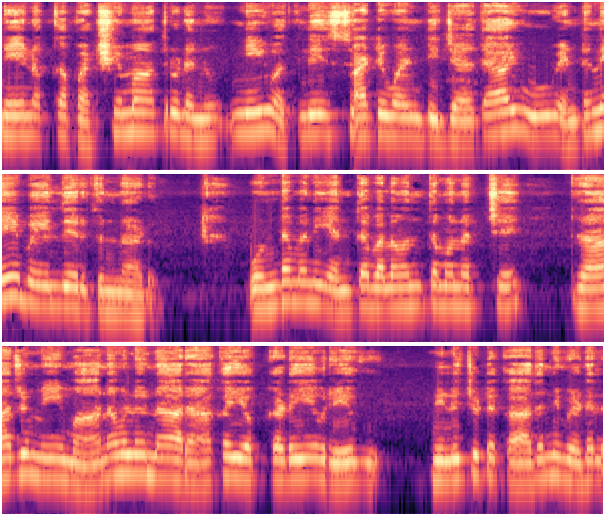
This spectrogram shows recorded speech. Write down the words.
నేనొక్క పక్షిమాతృడను నీ వకిలేసు అటువంటి జటాయువు వెంటనే బయలుదేరుతున్నాడు. ఉండమని ఎంత బలవంతమునర్చే రాజు మీ మానవులు నా రాక యొక్కడే రేగు. నిలుచుట కాదని వెడల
